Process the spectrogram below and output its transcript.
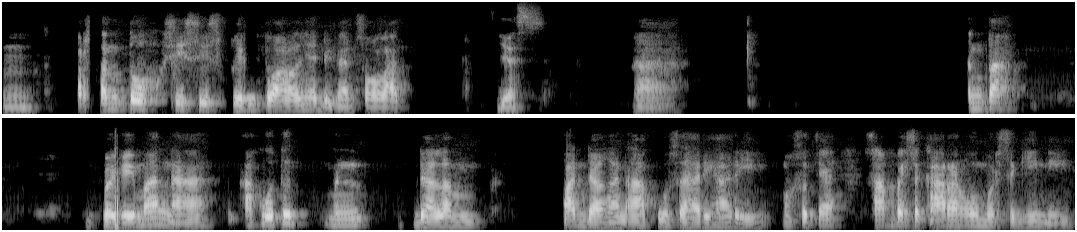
Hmm. Tersentuh sisi spiritualnya dengan sholat. Yes. Nah, entah bagaimana aku tuh men, dalam pandangan aku sehari-hari, maksudnya sampai sekarang umur segini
